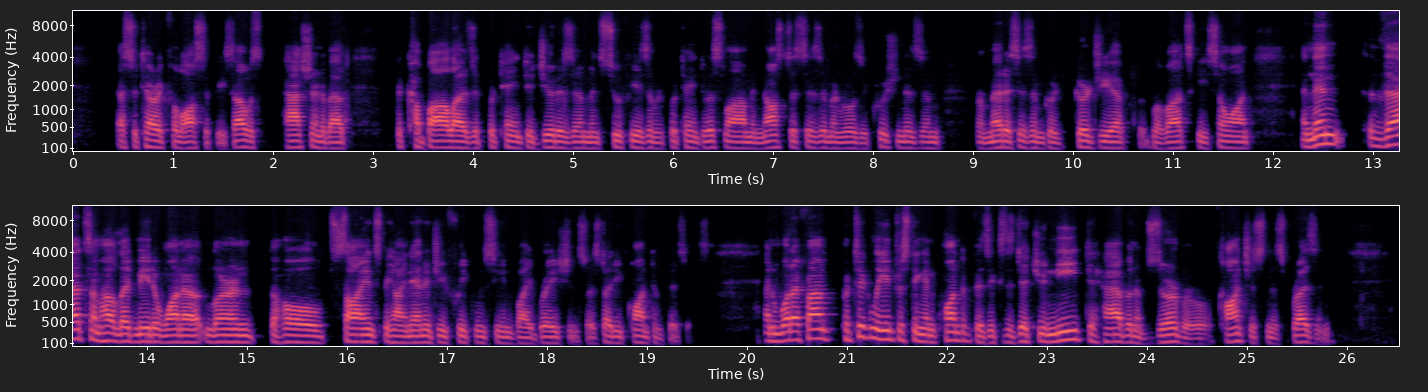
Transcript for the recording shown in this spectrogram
esoteric philosophy. So I was passionate about the Kabbalah as it pertained to Judaism and Sufism as it pertained to Islam and Gnosticism and Rosicrucianism, Hermeticism, Gurdjieff, Blavatsky, so on. And then that somehow led me to want to learn the whole science behind energy, frequency, and vibration. So I studied quantum physics. And what I found particularly interesting in quantum physics is that you need to have an observer or consciousness present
